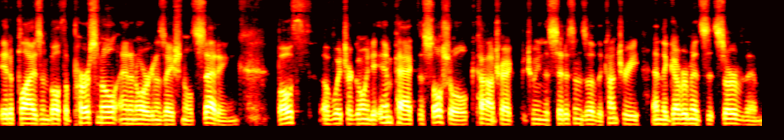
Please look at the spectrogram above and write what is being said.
it applies in both a personal and an organizational setting both of which are going to impact the social contract between the citizens of the country and the governments that serve them.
